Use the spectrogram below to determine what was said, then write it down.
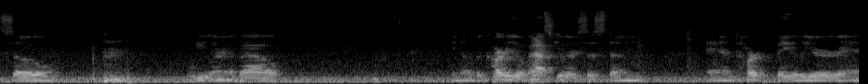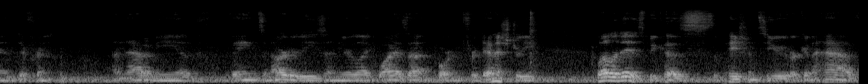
So we learn about you know the cardiovascular system and heart failure and different anatomy of veins and arteries and you're like why is that important for dentistry well it is because the patients you are going to have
